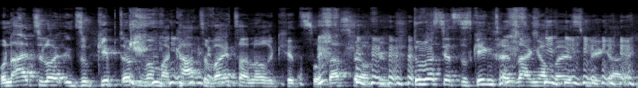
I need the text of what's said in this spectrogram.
und alte Leute, so, gebt irgendwann mal Karte weiter an eure Kids, so. Das wäre auf jeden Fall. Du wirst jetzt das Gegenteil sagen, aber ist mir egal.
